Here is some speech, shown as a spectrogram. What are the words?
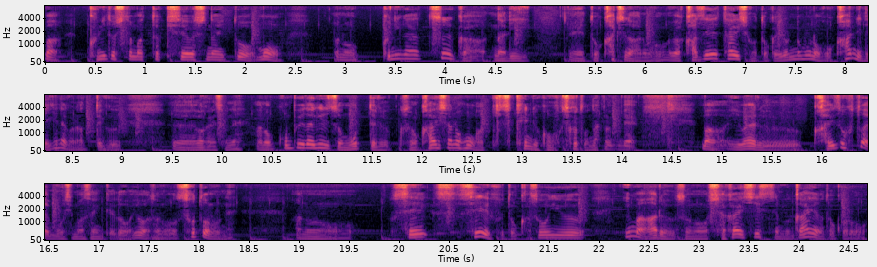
まあ、国として全く規制をしないともうあの国が通貨なり、えーと、価値のあるもの課税対象とかいろんなものを管理できなくなっていく、えー、わけですよね。あのコンピューター技術を持ってるその会社の方が権力を持つことになるんで、まあ、いわゆる海賊とは申しませんけど要はその外のねあの政府とかそういう今あるその社会システム外のところを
